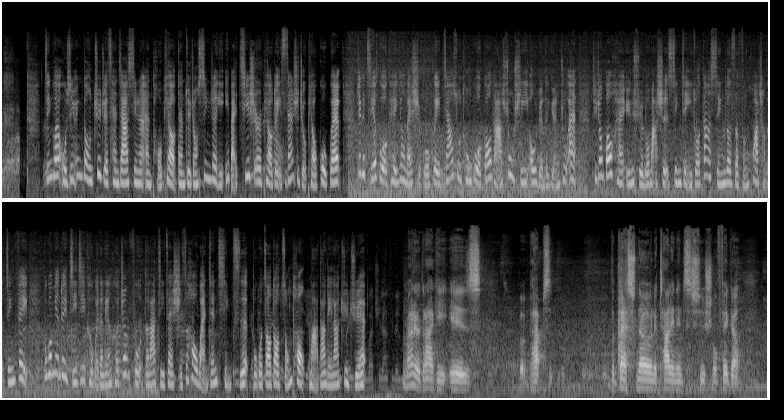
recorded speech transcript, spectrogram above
尽管五星运动拒绝参加信任案投票，但最终信任以一百七十二票对三十九票过关。这个结果可以用来使国会加速通过高达数十亿欧元的援助案，其中包含允许罗马市新建一座大型垃圾焚化厂的经费。不过，面对岌岌可危的联合政府，德拉吉在十四号晚间请辞，不过遭到总统马达雷拉拒绝。Mario Draghi is perhaps the best known Italian institutional figure.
